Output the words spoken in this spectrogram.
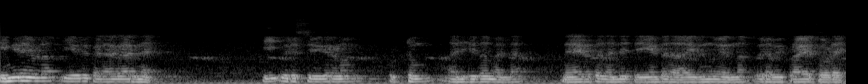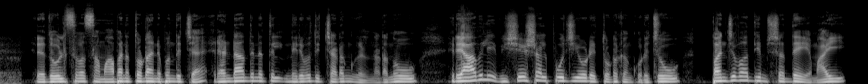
ഇങ്ങനെയുള്ള ഈ ഒരു കലാകാരനെ ഈ ഒരു സ്വീകരണം ഒട്ടും അനുചിതമല്ല. നേരത്തെ തന്നെ ചെയ്യേണ്ടതായിരുന്നു എന്ന ഒരു അഭിപ്രായത്തോടെ രഥോത്സവ സമാപനത്തോടനുബന്ധിച്ച് രണ്ടാം ദിനത്തിൽ നിരവധി ചടങ്ങുകൾ നടന്നു. രാവിലെ വിശേഷാൽ പൂജയോടെ തുടക്കം കുറിച്ചു. പഞ്ചവാദ്യം ശ്രദ്ധേയമായി.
